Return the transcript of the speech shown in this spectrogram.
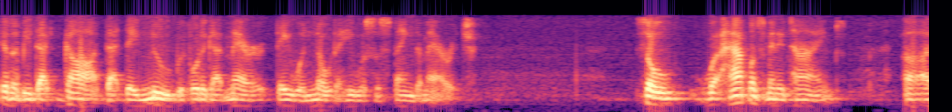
it'll be that God that they knew before they got married, they would know that He would sustain the marriage. So what happens many times, uh, I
